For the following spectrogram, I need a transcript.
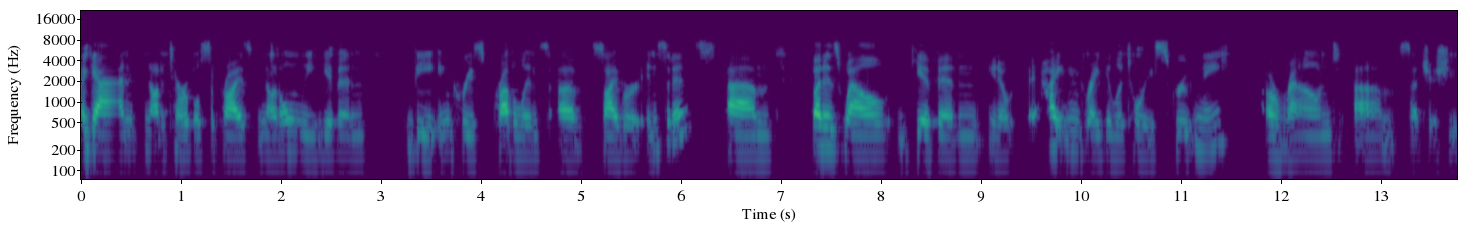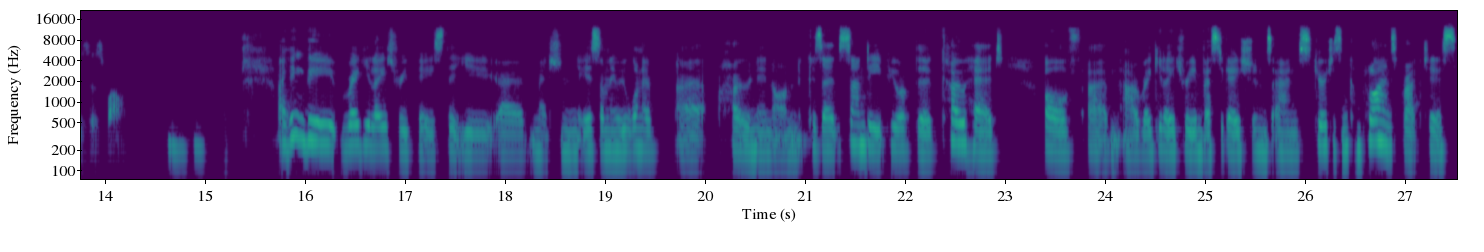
Again, not a terrible surprise, not only given the increased prevalence of cyber incidents, um, but as well given you know heightened regulatory scrutiny around um, such issues as well. Mm-hmm. I think the regulatory piece that you uh, mentioned is something we want to uh, hone in on because uh, Sandeep, you're the co-head of um, our regulatory investigations and securities and compliance practice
